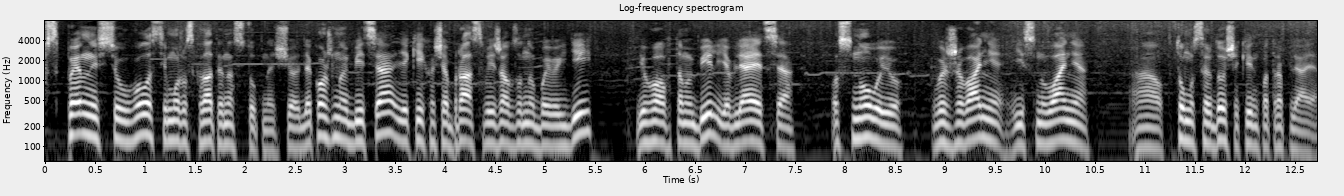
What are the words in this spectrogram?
З певністю в голосі можу сказати наступне: що для кожного бійця, який хоча б раз виїжджав в зону бойових дій, його автомобіль є основою виживання і існування в тому середовищі, яке він потрапляє.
